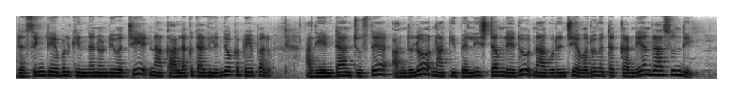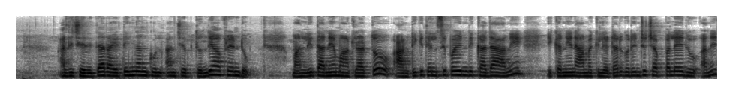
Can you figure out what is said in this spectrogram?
డ్రెస్సింగ్ టేబుల్ కింద నుండి వచ్చి నా కాళ్ళకు తగిలింది ఒక పేపర్. అది ఏంటా అని చూస్తే అందులో నాకు ఈ పెళ్ళి ఇష్టం లేదు నా గురించి ఎవరూ వెతక్కండి అని రాసుంది. అది చరిత రైటింగ్ అంకుల్ అని చెప్తుంది ఆ ఫ్రెండు. మళ్ళీ తనే మాట్లాడుతూ ఆంటీకి తెలిసిపోయింది కదా అని ఇక నేను ఆమెకి లెటర్ గురించి చెప్పలేదు అని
